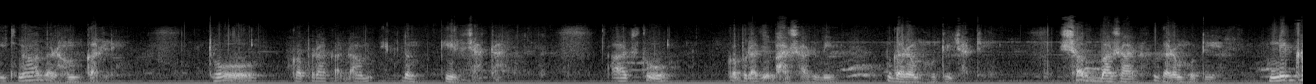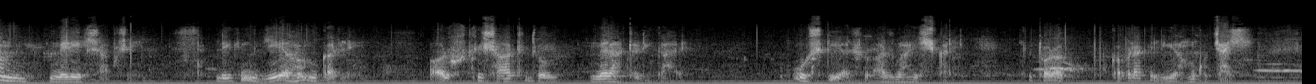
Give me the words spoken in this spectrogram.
इतना अगर हम कर लें तो कपड़ा का दाम एकदम गिर जाता है। आज तो कपड़ा की भाषा भी गर्म होती जाती है। सब बाज़ार गर्म होती है। निकम मेरे हिसाब से। लेकिन ये हम कर लें और उसके साथ जो मेरा तरीका है, उसकी आजमाइश करें कि थोड़ा कपड़ा के लिए हमको चाहिए,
